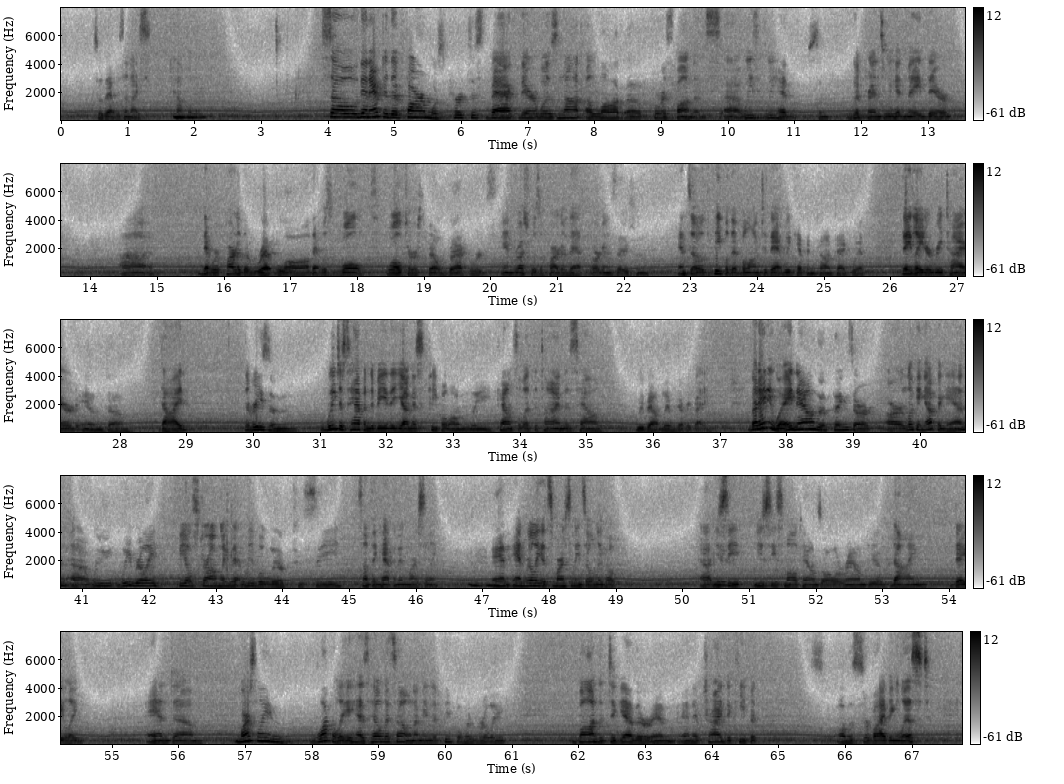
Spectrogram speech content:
So that was a nice compliment. So then after the farm was purchased back, there was not a lot of correspondence. Uh, we, we had some good friends we had made there uh, that were part of the Retlaw. That was Walt, Walter spelled backwards, and Rush was a part of that organization. And so the people that belonged to that we kept in contact with. They later retired and um, died. The reason we just happened to be the youngest people on the council at the time is how we've outlived everybody. But anyway, now that things are, are looking up again, uh, we, we really feel strongly that we will live to see something happen in Marceline. And, and really, it's Marceline's only hope. Uh, you see, you see small towns all around you dying daily. And um, Marceline, luckily, has held its own. I mean, the people have really bonded together and, and have tried to keep it on the surviving list.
